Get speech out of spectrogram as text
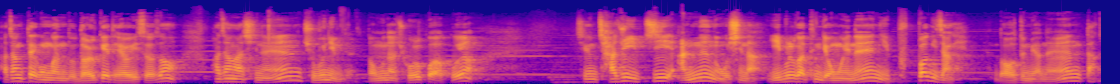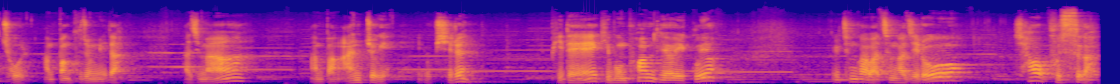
화장대 공간도 넓게 되어 있어서 화장하시는 주부님들 너무나 좋을 것 같고요. 지금 자주 입지 않는 옷이나 이불 같은 경우에는 이 붙박이장에 넣어두면은 딱 좋을 안방 구조입니다. 마지막 안방 안쪽에 욕실은 비대에 기본 포함되어 있고요. 1층과 마찬가지로 샤워 부스가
